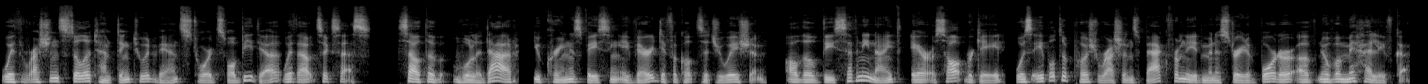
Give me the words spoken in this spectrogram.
with Russians still attempting to advance towards Svobodia without success. South of Vuhledar, Ukraine is facing a very difficult situation. Although the 79th Air Assault Brigade was able to push Russians back from the administrative border of Novomikhailivka.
